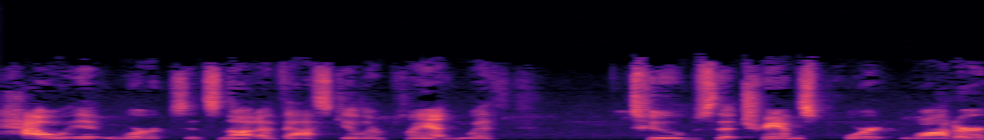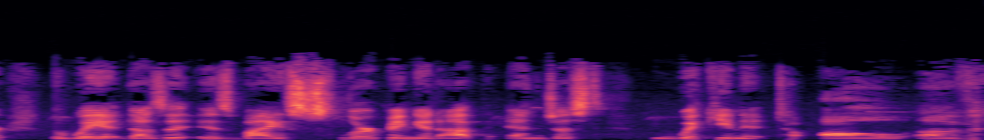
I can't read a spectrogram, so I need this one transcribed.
how it works. It's not a vascular plant with tubes that transport water. The way it does it is by slurping it up and just wicking it to all of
